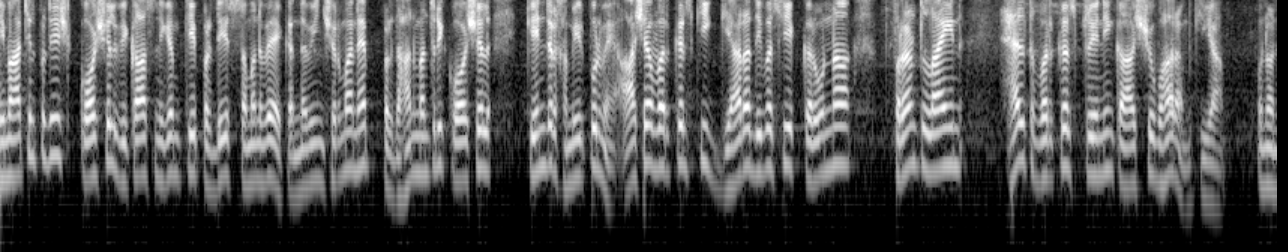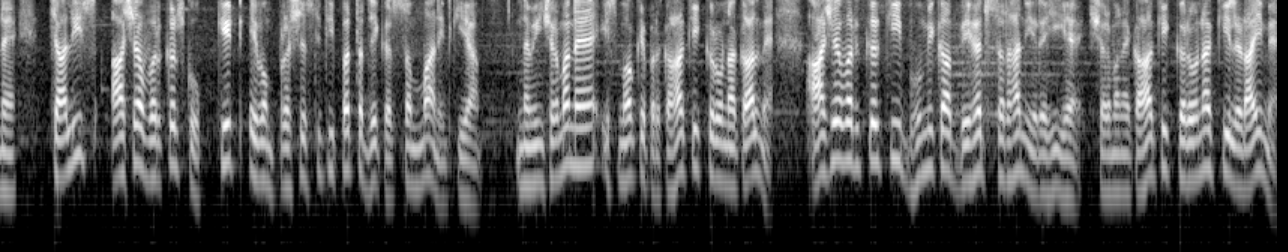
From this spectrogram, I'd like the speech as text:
हिमाचल प्रदेश कौशल विकास निगम के प्रदेश समन्वयक नवीन शर्मा ने प्रधानमंत्री कौशल केंद्र हमीरपुर में आशा वर्कर्स की 11 दिवसीय corona frontline health workers training का शुभारंभ किया। उन्होंने 40 आशा वर्कर्स को किट एवं प्रशस्ति पत्र देकर सम्मानित किया। नवीन शर्मा ने इस मौके पर कहा कि कोरोना काल में आशा वर्कर की भूमिका बेहद सराहनीय रही है। शर्मा ने कहा कि कोरोना की लड़ाई में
